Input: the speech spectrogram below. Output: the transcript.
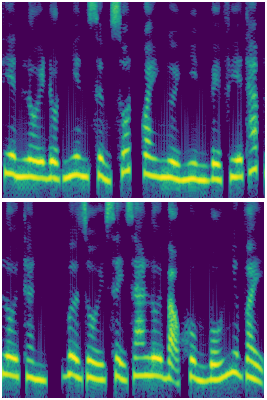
Thiên lôi đột nhiên sừng sốt quay người nhìn về phía tháp lôi thần, vừa rồi xảy ra lôi bạo khủng bố như vậy,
